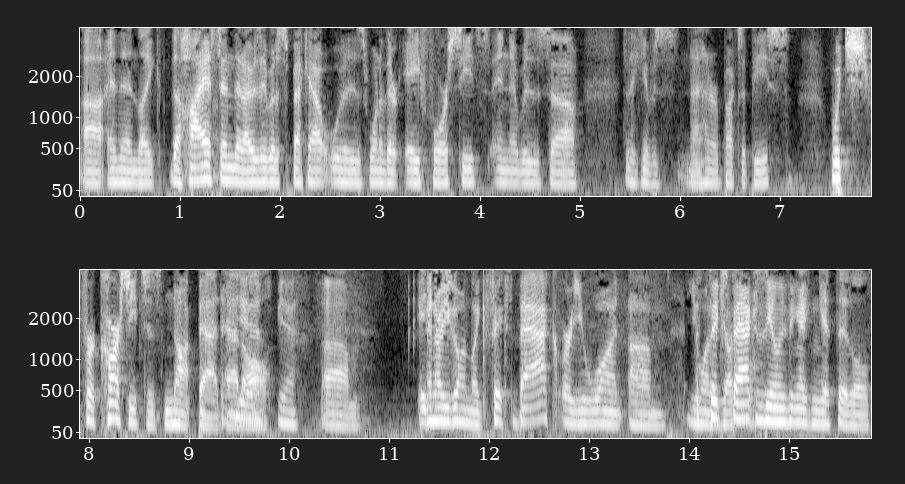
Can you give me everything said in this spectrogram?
uh, and then like the highest end that I was able to spec out was one of their A four seats, and it was uh, I think it was nine hundred bucks a piece, which for car seats is not bad at Yeah, all. yeah. Um, And are you going like fixed back, or you want um you want fixed back is the only thing I can get that'll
